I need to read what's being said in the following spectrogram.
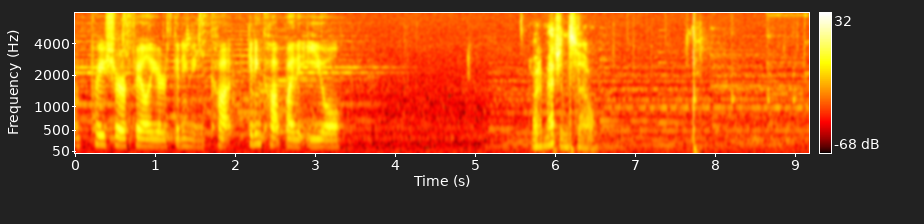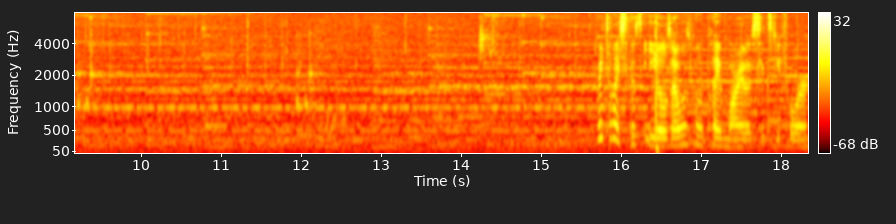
I'm pretty sure a failure is getting caught getting caught by the eel. I would imagine so. Every time I see those eels, I always want to play Mario 64.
